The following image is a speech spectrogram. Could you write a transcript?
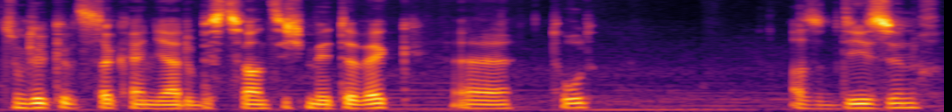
Zum Glück gibt es da kein Ja, du bist 20 Meter weg, äh, tot. Also Desynch.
